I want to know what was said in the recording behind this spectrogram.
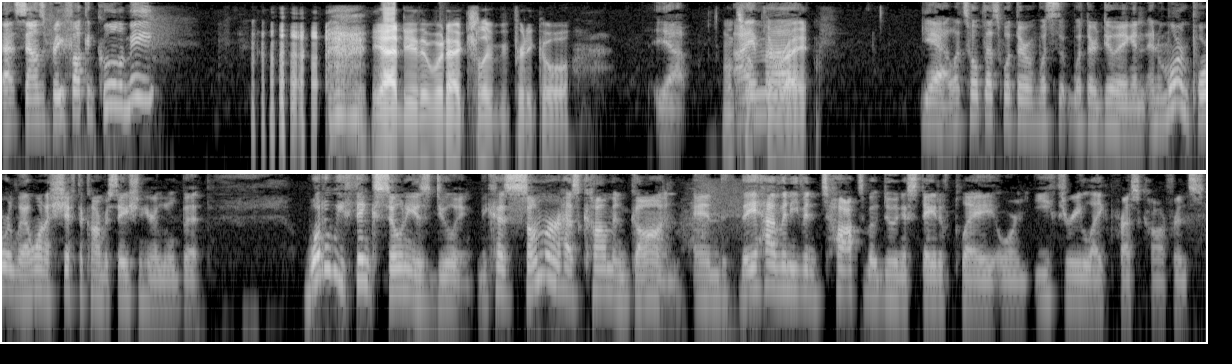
that sounds pretty fucking cool to me. Yeah, dude, it would actually be pretty cool. yeah. Let's hope I'm, they're uh, right. yeah let's hope that's what they're what's what they're doing. And and more importantly i want to shift the conversation here a little bit what do we think sony is doing? Because summer has come and gone and they haven't even talked about doing a state of play or an e3 like press conference.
